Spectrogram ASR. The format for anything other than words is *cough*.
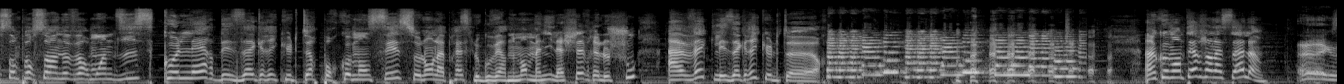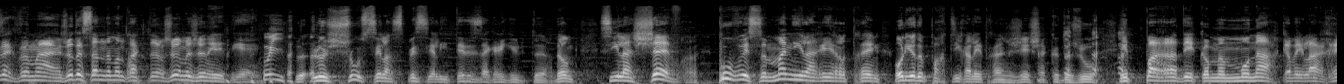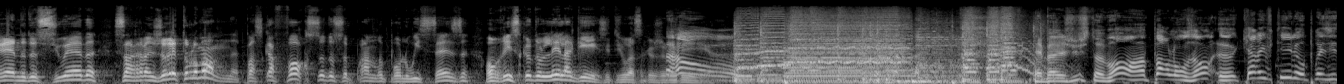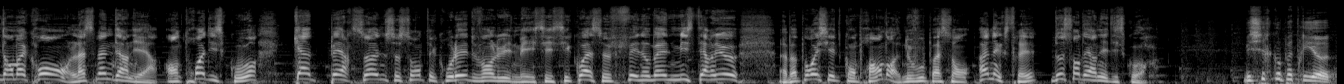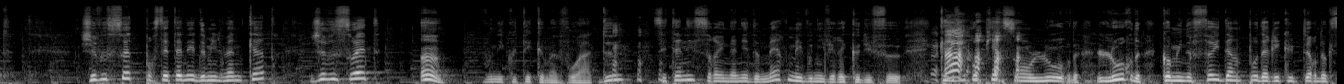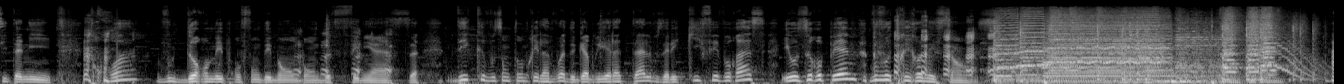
sur 100% à 9h 10. Colère des agriculteurs pour commencer. Selon la presse, le gouvernement manie la chèvre et le chou avec les agriculteurs. *laughs* Un commentaire, Jean Lassalle? Exactement, je descends de mon tracteur, je me genais bien. Oui. Le, le chou, c'est la spécialité des agriculteurs. Donc, si la chèvre pouvait se manier l'arrière-train au lieu de partir à l'étranger chaque deux jours *laughs* et parader comme un monarque avec la reine de Suède, ça arrangerait tout le monde. Parce qu'à force de se prendre pour Louis XVI, on risque de l'élaguer, si tu vois ce que je veux dire. Eh ben justement, hein, parlons-en. Euh, Qu'arrive-t-il au président Macron La semaine dernière, en trois discours, quatre personnes se sont écroulées devant lui. Mais c'est quoi ce phénomène mystérieux? Eh ben, Pour essayer de comprendre, nous vous passons un extrait de son dernier discours. Mes chers compatriotes, je vous souhaite pour cette année 2024, je vous souhaite 1. Vous n'écoutez que ma voix. 2. *laughs* Cette année sera une année de merde, mais vous n'y verrez que du feu. Car vos paupières sont lourdes, lourdes comme une feuille d'impôt d'agriculteur d'Occitanie. 3. Vous dormez profondément, bande de feignasses. Dès que vous entendrez la voix de Gabriel Attal, vous allez kiffer vos races et aux européennes, vous voterez Renaissance.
